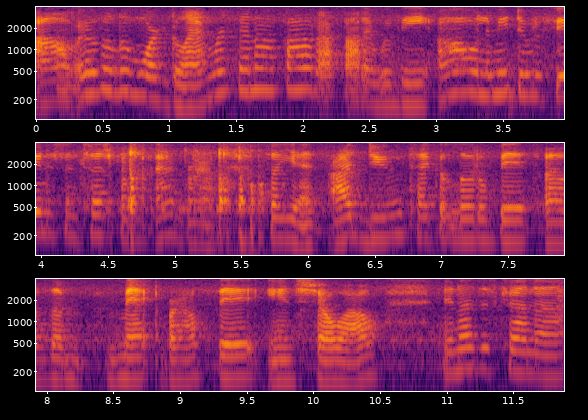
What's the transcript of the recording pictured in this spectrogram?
Um, it was a little more glamorous than I thought. I thought it would be, oh, let me do the finishing touch for my eyebrow. So yes, I do take a little bit of the MAC brow set and show off. And I just kind of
